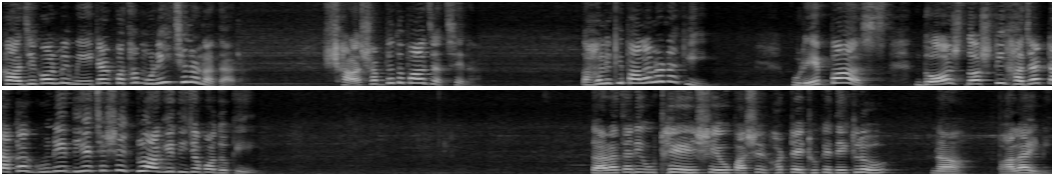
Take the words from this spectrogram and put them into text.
কাজে কর্মে মেয়েটার কথা মনেই ছিল না তার। সারা শব্দ তো পাওয়া যাচ্ছে না। তাহলে কি পালালো নাকি? উরে বাস, দশ দশটি হাজার টাকা গুনে দিয়েছে সে একটু আগে দ্বিজপদকে। তাড়াতাড়ি উঠে সেও পাশের ঘরটায় ঢুকে দেখল, না, পালায়নি।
